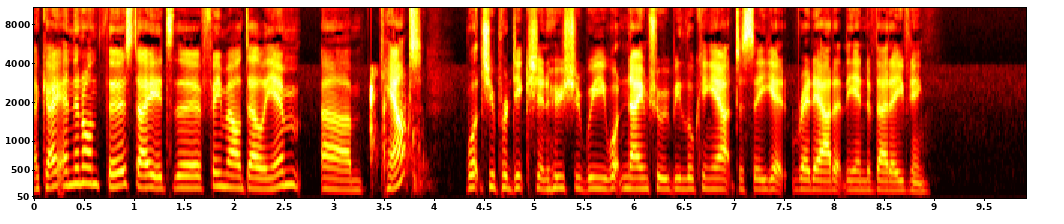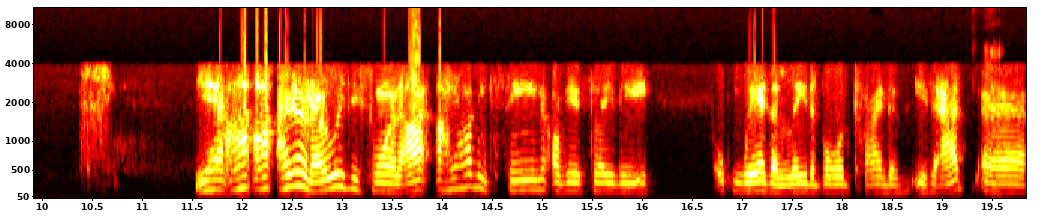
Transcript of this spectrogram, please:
Okay, and then on Thursday it's the female Dally M um, count. What's your prediction? Who should we? What name should we be looking out to see get read out at the end of that evening? Yeah, I, I I don't know with this one. I I haven't seen obviously the where the leaderboard kind of is at. Uh,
